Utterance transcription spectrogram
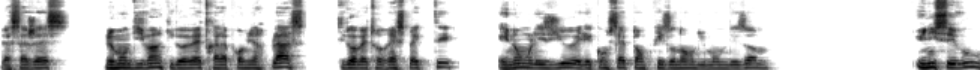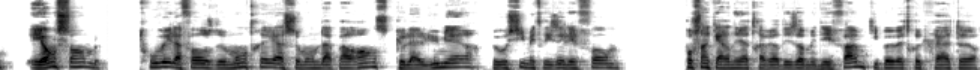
la sagesse, le monde divin qui doivent être à la première place, qui doivent être respectés, et non les yeux et les concepts emprisonnants du monde des hommes. Unissez-vous, et ensemble, Trouver la force de montrer à ce monde d'apparence que la lumière peut aussi maîtriser les formes pour s'incarner à travers des hommes et des femmes qui peuvent être créateurs,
